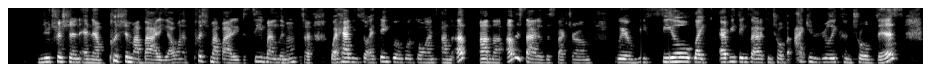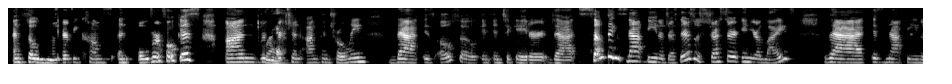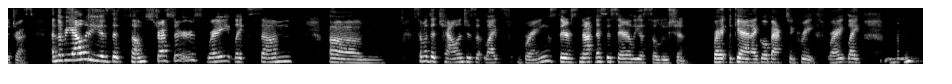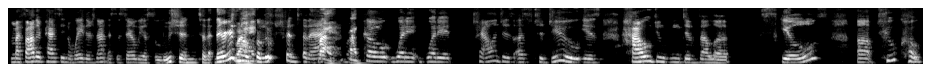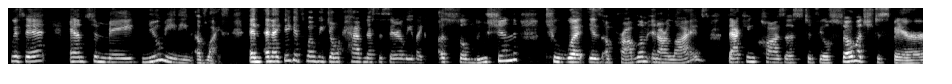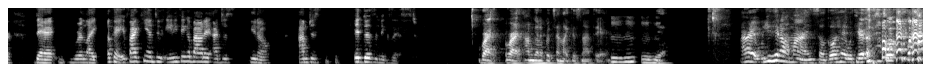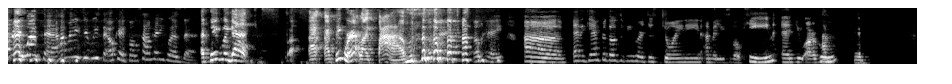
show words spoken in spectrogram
nutrition and I'm pushing my body. I want to push my body to see my mm-hmm. limits mm-hmm. or what have you. So I think when we're going on the up on the other side of the spectrum where we feel like everything's out of control, but I can really control this. And so mm-hmm. there becomes an over focus on restriction, right. on controlling. That is also an indicator that something's not being addressed. There's a stressor in your life that is not being addressed and the reality is that some stressors right like some um some of the challenges that life brings there's not necessarily a solution right again i go back to grief right like mm-hmm. my father passing away there's not necessarily a solution to that there is right. no solution to that right, right. so what it what it challenges us to do is how do we develop skills uh, to cope with it and to make new meaning of life. And and I think it's when we don't have necessarily like a solution to what is a problem in our lives that can cause us to feel so much despair that we're like, okay, if I can't do anything about it, I just, you know, I'm just it doesn't exist. Right, right. I'm gonna pretend like it's not there. Mm-hmm, mm-hmm. Yeah. All right. Well, you hit on mine, so go ahead with your. well, how many was that? How many did we say? Okay, folks, how many was that? I think we got. I, I think we're at like five. okay. Okay. Um, and again, for those of you who are just joining, I'm Elisa Keene, and you are who?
